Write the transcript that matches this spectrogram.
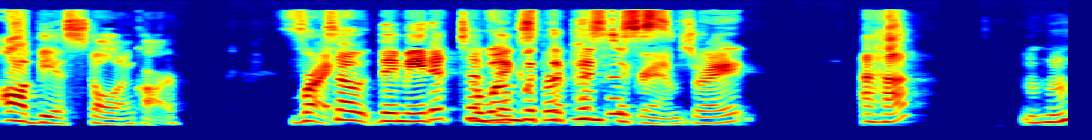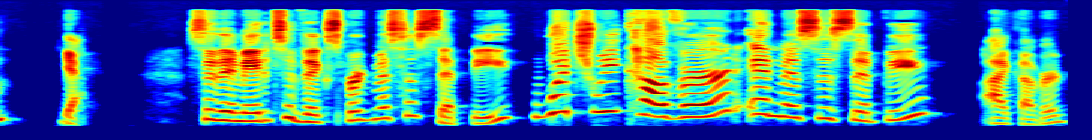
obvious stolen car. right? So they made it to the one with the Vicksburg, Missis- pentagrams, right? Uh-huh. Mm-hmm. Yeah. So they made it to Vicksburg, Mississippi, which we covered in Mississippi. I covered.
